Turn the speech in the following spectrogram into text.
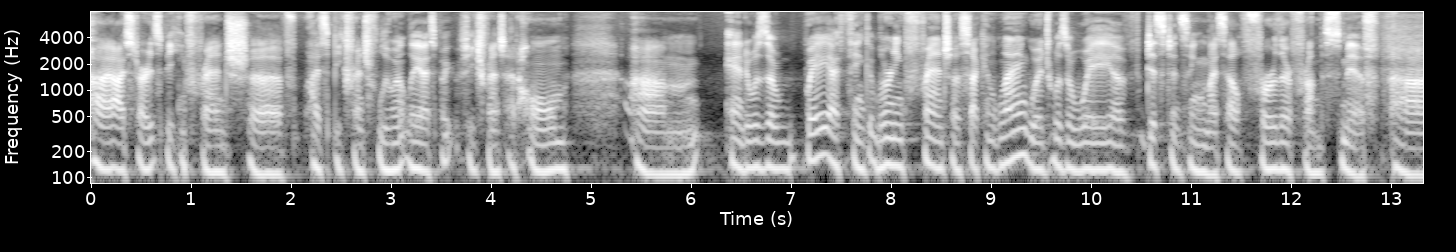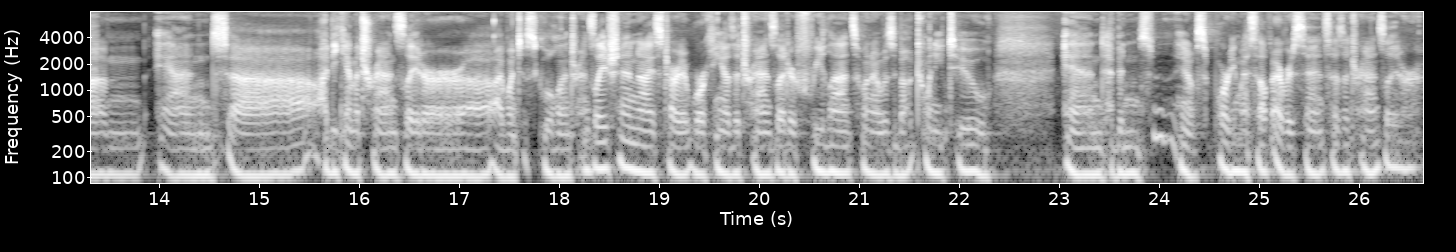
Uh, I started speaking French. Uh, I speak French fluently. I speak, French at home. Um, and it was a way, I think, learning French, a second language, was a way of distancing myself further from Smith. Um, and uh, I became a translator. Uh, I went to school in translation. I started working as a translator freelance when I was about 22 and have been you know, supporting myself ever since as a translator.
